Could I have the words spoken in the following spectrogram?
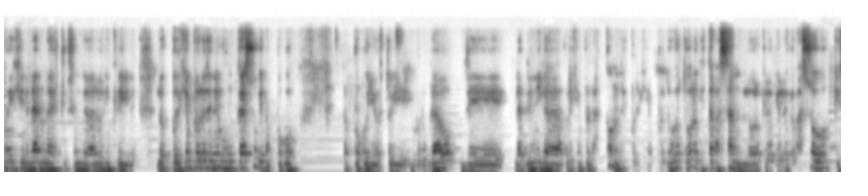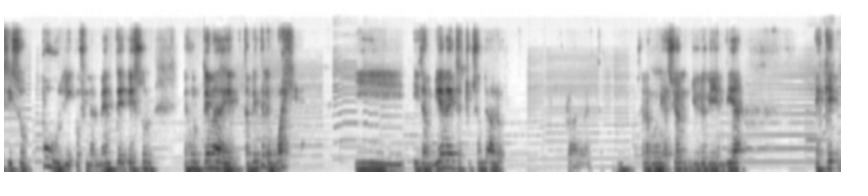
pueden generar una destrucción de valor increíble. Por ejemplo, ahora tenemos un caso que tampoco, tampoco yo estoy involucrado, de la clínica, por ejemplo, Las Condes, por ejemplo. Todo, todo lo que está pasando, lo que, lo, lo que pasó, que se hizo público finalmente, es un, es un tema de, también de lenguaje. Y, y también hay destrucción de valor, probablemente. O sea, la comunicación, yo creo que hoy en día es que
